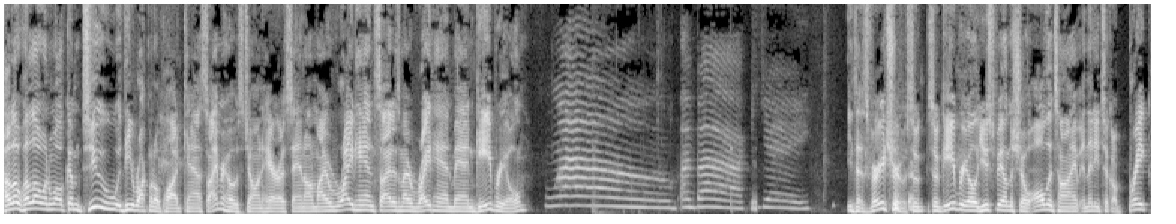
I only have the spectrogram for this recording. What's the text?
Hello, hello, and welcome to the Rock Metal Podcast. I'm your host, Jon Harris, and on my right hand side is my right hand man, Gabriel. Wow, I'm back. Yay. That's very true. So, so Gabriel used to be on the show all the time, and then he took a break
